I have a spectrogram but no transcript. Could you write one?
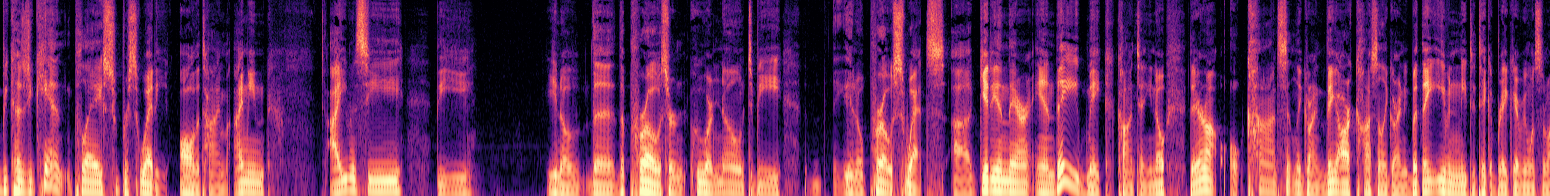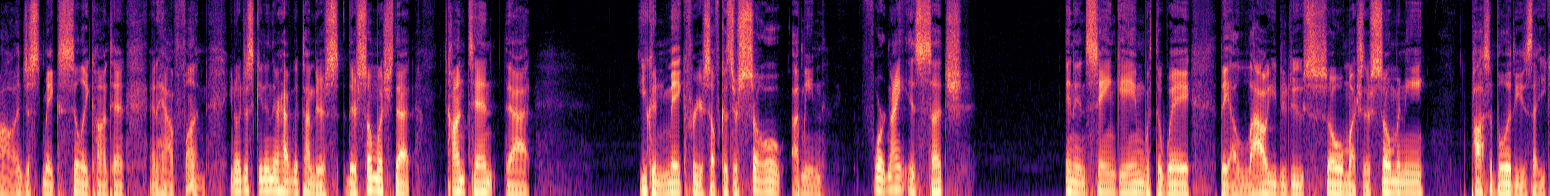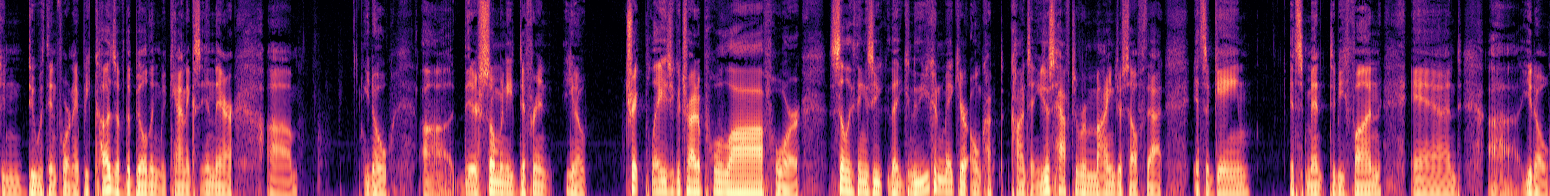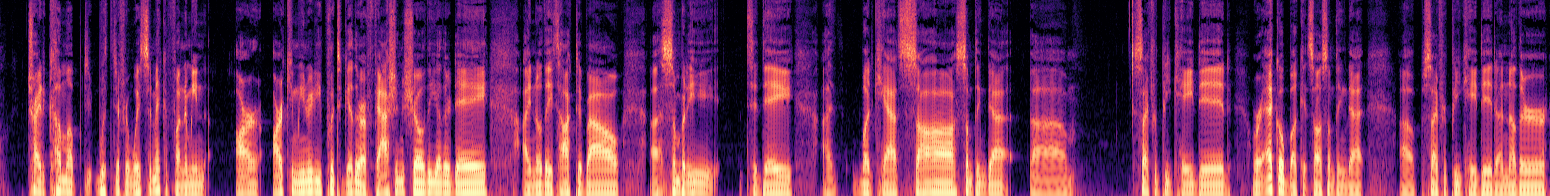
because you can't play super sweaty all the time. I mean, I even see the you know the the pros are, who are known to be you know pro sweats. Uh, get in there and they make content you know they're not constantly grinding. They are constantly grinding but they even need to take a break every once in a while and just make silly content and have fun. You know just get in there have a good time. There's there's so much that content that you can make for yourself because there's so i mean fortnite is such an insane game with the way they allow you to do so much. There's so many possibilities that you can do within Fortnite because of the building mechanics in there. Um, you know, uh, there's so many different you know trick plays you could try to pull off or silly things you, that you can do. You can make your own co content. You just have to remind yourself that it's a game. It's meant to be fun, and uh, you know, try to come up with different ways to make it fun. I mean, our our community put together a fashion show the other day. I know they talked about uh, somebody today. Uh, Mudcats saw something that um, Cipher PK did, or Echo Bucket saw something that uh, Cipher PK did. Another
